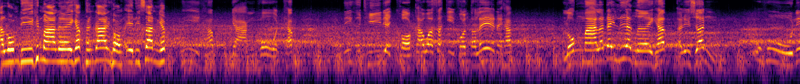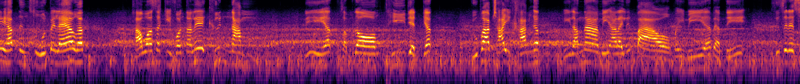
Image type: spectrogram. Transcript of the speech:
อารมณ์ดีขึ้นมาเลยครับทางด้านของเอดิสันครับ นี่ครับอย่างโหดครับ นี่คือทีเด็ดของคาวาซากิฟอนตาเล่นะครับ ลงมาแล้วได้เรื่องเลยครับอดิสันโโอ้โหนี่ครับ 1-0 ไปแล้วครับ คาวาซากิฟอนตาเล่ขึ้นนำนี่ครับสำรองทีเด็ดครับดูภาพช้าอีกครั้งครับ มีล้ำหน้ามีอะไรหรือเปล่าไม่มีครับแบบนี้คือเซเนโซ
